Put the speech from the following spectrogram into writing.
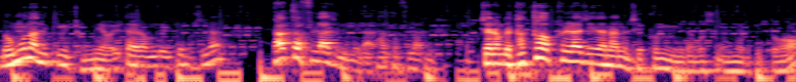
너무나 느낌이 좋네요. 일단 여러분들 이렇게 보시면 닥터 플라진입니다. 닥터 플라진. 자 여러분들 닥터 플라진이라는 제품입니다. 보시면 이렇게 또.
